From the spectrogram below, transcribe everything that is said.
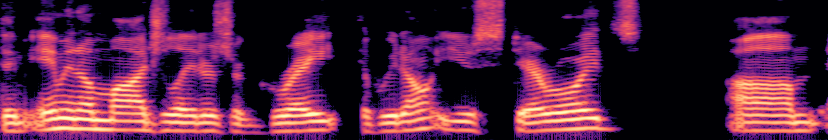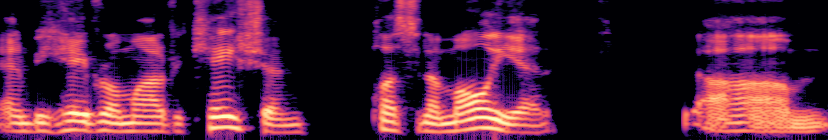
The immunomodulators are great. If we don't use steroids um, and behavioral modification plus an emollient, um,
